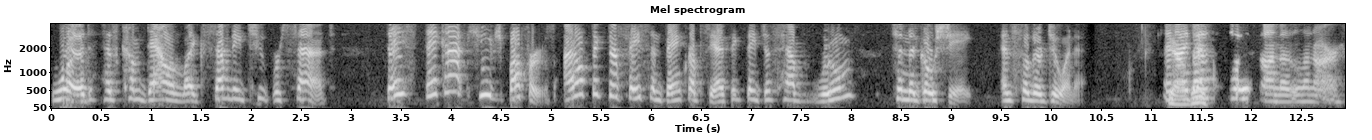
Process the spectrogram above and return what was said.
wood, has come down like 72%. They, they got huge buffers. I don't think they're facing bankruptcy. I think they just have room to negotiate. And so they're doing it. and yeah, I just closed on a Lennar.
